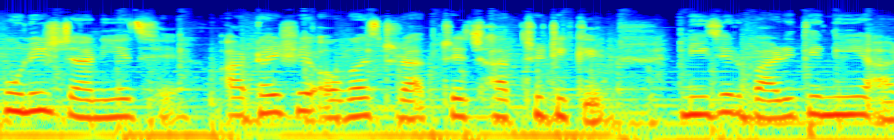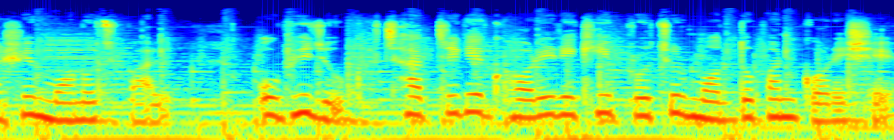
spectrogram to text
পুলিশ জানিয়েছে, আঠাইশে অগস্ট রাত্রে ছাত্রীটিকে নিজের বাড়িতে নিয়ে আসে মনোজ পাল। অভিযোগ, ছাত্রীকে ঘরে রেখেই প্রচুর মদ্যপান করে সে।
